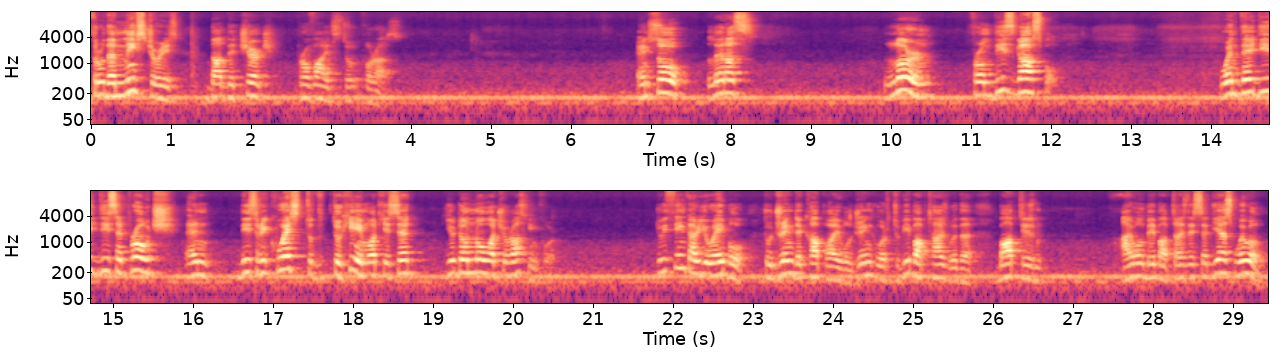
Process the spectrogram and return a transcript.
through the mysteries that the church provides to, for us. And so let us learn from this gospel. When they did this approach and this request to, to him, what he said, you don't know what you're asking for. Do you think are you able to drink the cup I will drink or to be baptized with the baptism I will be baptized? They said, Yes, we will.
